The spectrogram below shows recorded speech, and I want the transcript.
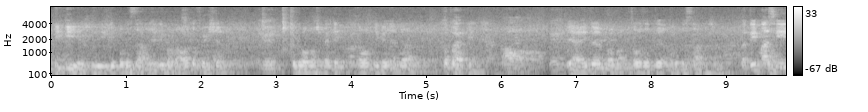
tinggi ya di lima besar. Jadi pertama itu fashion, oke kedua kosmetik, nomor tiganya adalah clothing. oh oke Ya itu memang salah satu yang terbesar sih. berarti masih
